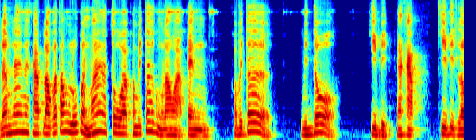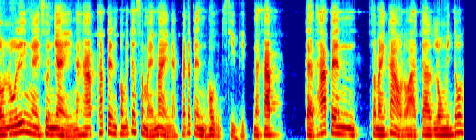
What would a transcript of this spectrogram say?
เริ่มแรกนะครับ เราก็ต้องรู้ก่อนว่าตัวคอมพิวเตอร์ของเราอะเป็นคอมพิวเตอร์ Windows กี่บิตนะครับกี่บิตเรารู้ได้ยังไงส่วนใหญ่นะครับ ถ้าเป็นคอมพิวเตอร์สมัยใหม่เนี่ยก็จะเป็น64บิตนะครับแต่ถ้าเป็นสมัยเก่าเราอาจจะลง Windows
